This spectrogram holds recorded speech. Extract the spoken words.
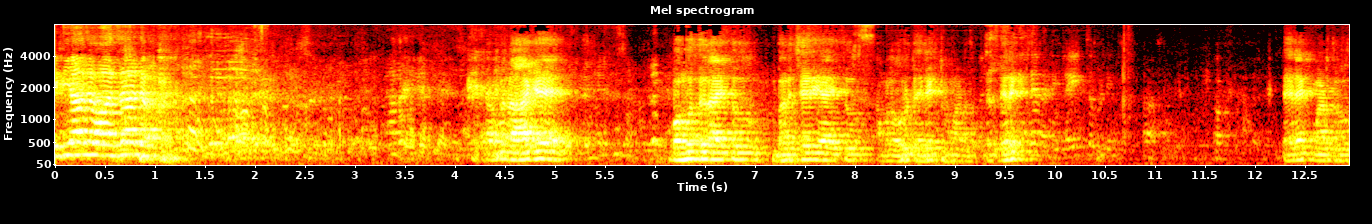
ಇದ್ಯಾವ್ದು ಆಮೇಲೆ ಹಾಗೆ ಬಹುದೂರ ಆಯ್ತು ಭರ್ಜರಿ ಆಯ್ತು. ಆಮೇಲೆ ಅವರು ಡೈರೆಕ್ಟ್ ಮಾಡಿದ್ರು. ಡೈರೆಕ್ಟ್ ಡೈರೆಕ್ಟ್ ಮಾಡಿದ್ರು.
